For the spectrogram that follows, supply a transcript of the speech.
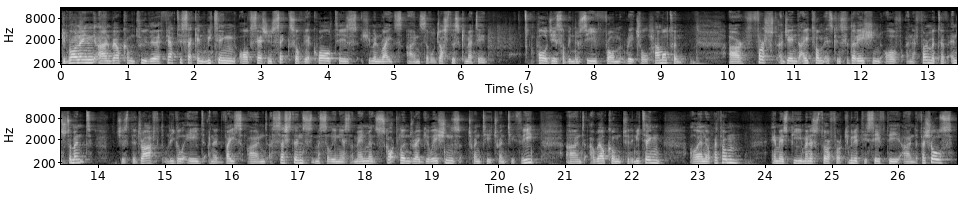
Good morning and welcome to the 32nd meeting of Session 6 of the Equalities, Human Rights and Civil Justice Committee. Apologies have been received from Rachel Hamilton. Our first agenda item is consideration of an affirmative instrument, which is the Draft Legal Aid and Advice and Assistance Miscellaneous Amendments Scotland Regulations 2023. And a welcome to the meeting, Elena Whitham, MSP Minister for Community Safety and Officials,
